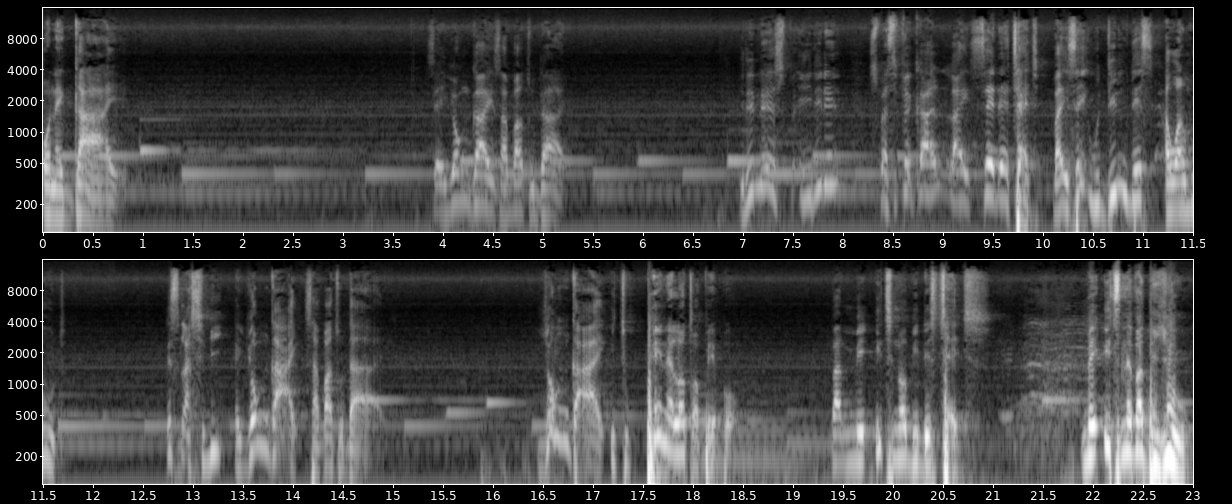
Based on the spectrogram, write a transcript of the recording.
on a guy. Say, young guy is about to die. He didn't, he didn't specifically like say the church, but he said within this our mood. This should be a young guy is about to die. Young guy, it will pain a lot of people. But may it not be this church. May it never be you.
